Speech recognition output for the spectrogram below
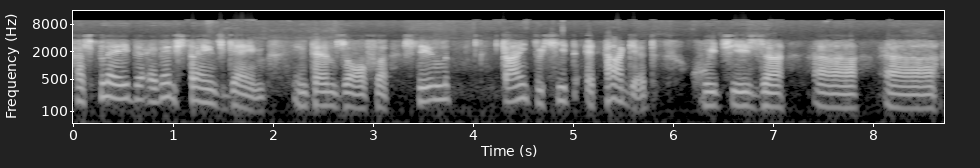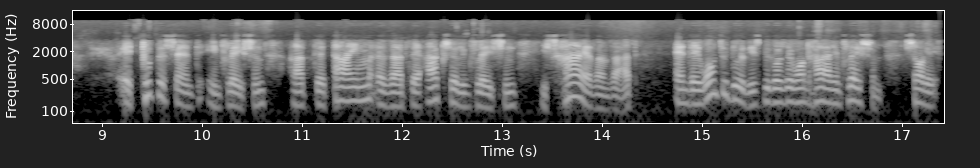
has played a very strange game in terms of uh, still trying to hit a target which is uh, uh, uh, a 2% inflation at the time that the actual inflation is higher than that. And they want to do this because they want higher inflation. Sorry,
